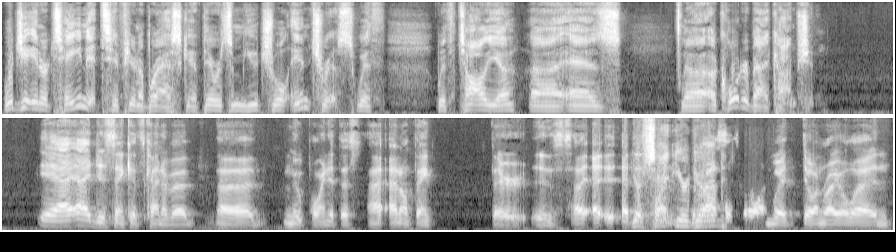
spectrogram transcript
would you entertain it if you're Nebraska? If there was some mutual interest with with Taulia uh, as uh, a quarterback option? Yeah, I, I, just think it's kind of a moot point at this. I, I don't think there is I, I, at this you're point. You're good with Don Raiola, and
